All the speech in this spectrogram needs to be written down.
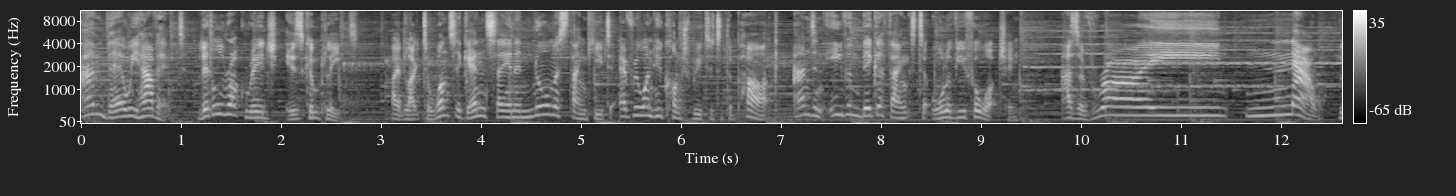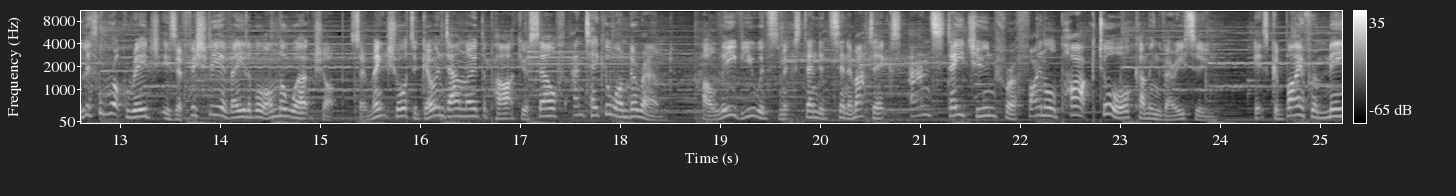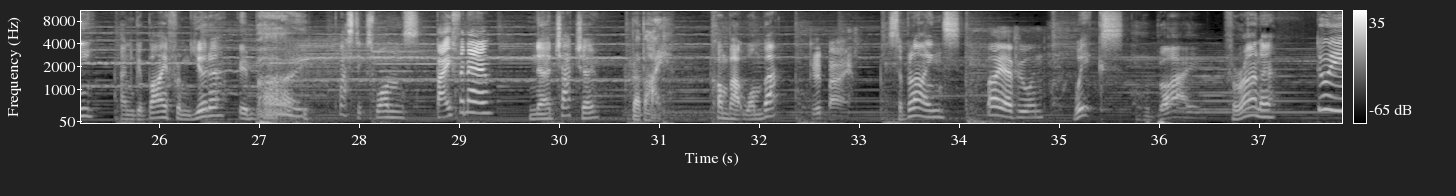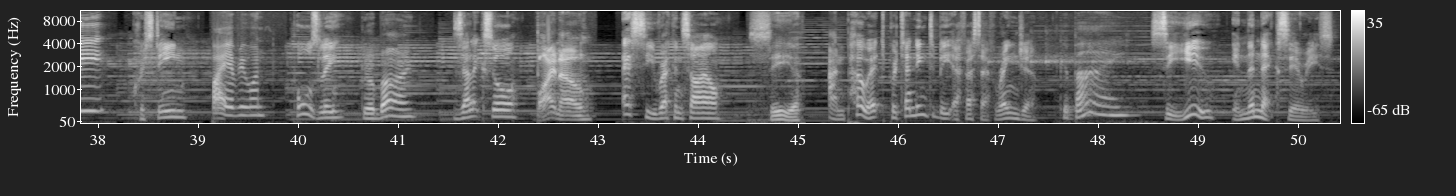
And there we have it, Little Rock Ridge is complete. I'd like to once again say an enormous thank you to everyone who contributed to the park, and an even bigger thanks to all of you for watching. As of right now, Little Rock Ridge is officially available on the workshop, so make sure to go and download the park yourself and take a wander around. I'll leave you with some extended cinematics, and stay tuned for a final park tour coming very soon. It's goodbye from me, and goodbye from Jurre, Goodbye. Plastic Swans, Bye for now. Nerd Chacho, Bye bye. Kombat Wombat, Goodbye. Seblines, Bye everyone. Wikz, Goodbye. Fuaranna, Dewey. Kristine, Bye everyone. Paulsley, Goodbye. Xellixor, Bye now. SC Reconcile, See ya. and Poet pretending to be FSF Ranger. Goodbye. See you in the next series.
